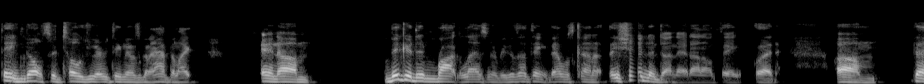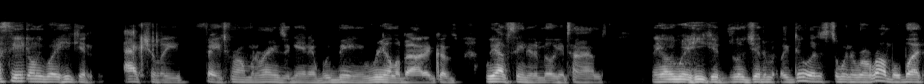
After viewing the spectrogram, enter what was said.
Dave Meltzer told you everything that was gonna happen. Like, and um, bigger than Brock Lesnar because I think that was kind of they shouldn't have done that. I don't think, but um, that's the only way he can actually face Roman Reigns again if we're being real about it because we have seen it a million times. The only way he could legitimately do it is to win the Royal Rumble. But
